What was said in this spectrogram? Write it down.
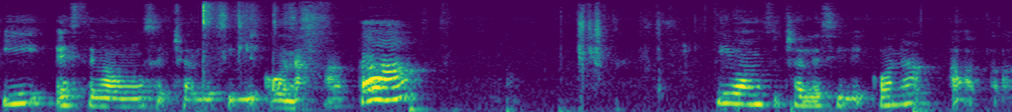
Y este vamos a echarle silicona acá. Y vamos a echarle silicona acá.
